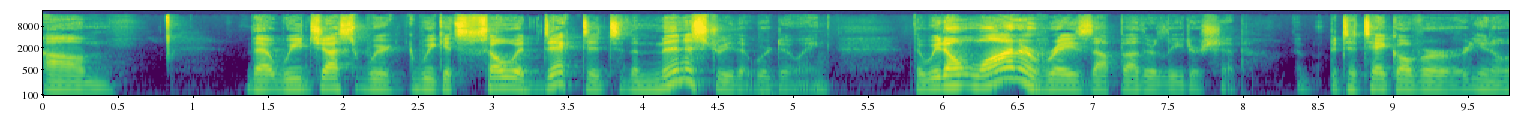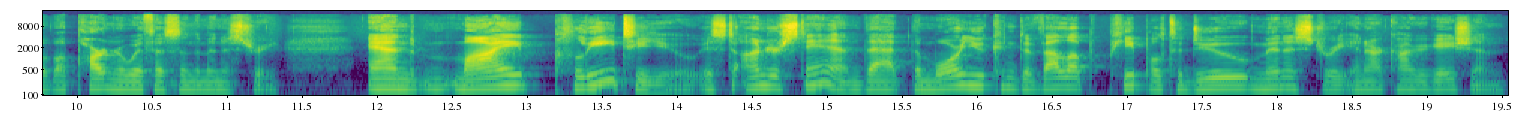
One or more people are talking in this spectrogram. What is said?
um, that we just we we get so addicted to the ministry that we're doing that we don't want to raise up other leadership to take over, you know, a partner with us in the ministry. And my plea to you is to understand that the more you can develop people to do ministry in our congregation,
